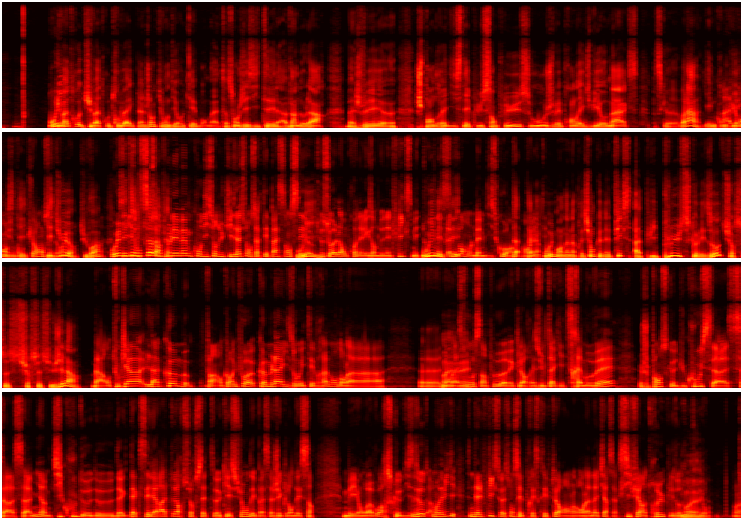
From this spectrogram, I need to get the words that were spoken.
Tu, vas te, tu vas te retrouver avec plein de gens qui vont dire Ok, bon, bah, de toute façon, j'hésitais là à 20 dollars, bah, je, vais, euh, je prendrai Disney Plus en plus ou je vais prendre HBO Max. Parce que voilà, il y a une ah, concurrence, qui, est, dure, tu vois. Oui, mais ils ont tous un peu les mêmes conditions d'utilisation. C'est-à-dire que tu n'es pas censé, que ce soit là, on prenait l'exemple de Netflix, mais toutes les plateformes ont le même discours. Hein, oui, mais on a l'impression que Netflix appuie plus que les autres sur ce, sur ce sujet-là. Bah, en tout cas, là, comme, enfin, encore une fois, comme là, ils ont été vraiment dans la. Euh, dans la sauce un peu avec leur résultat qui est très mauvais je pense que du coup, ça, ça, a mis un petit coup d'accélérateur de, sur cette question des passagers clandestins. Mais on va voir ce que disent les autres. À mon avis, Netflix, de toute façon, c'est le prescripteur en, la matière. C'est-à-dire que s'il fait un truc, les autres ouais.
